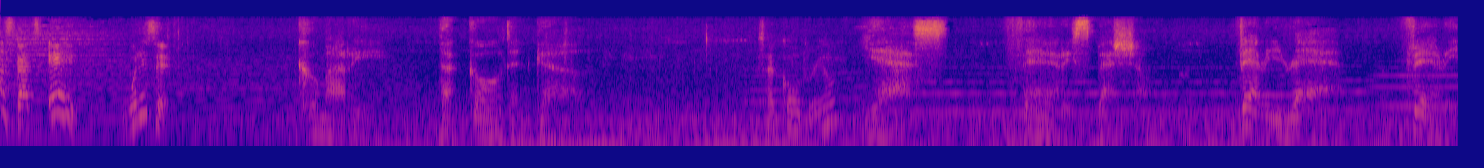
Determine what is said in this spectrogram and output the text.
Yes, that's it. What is it? Kumari, the golden girl. Is that gold real? Yes. Very special. Very rare. Very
